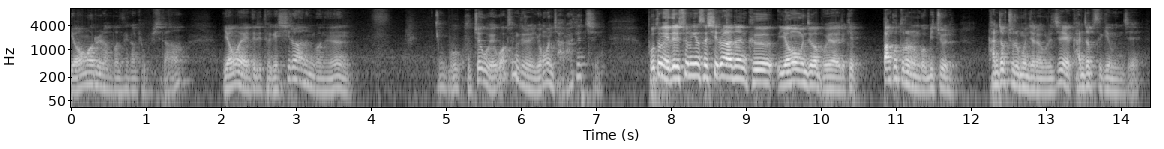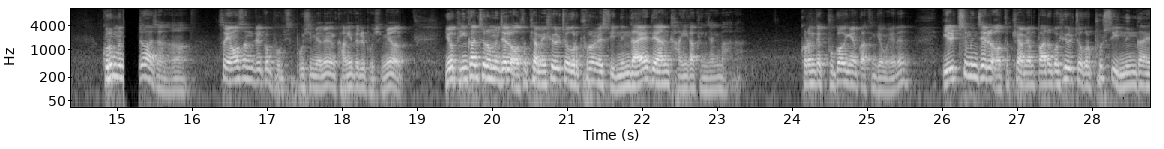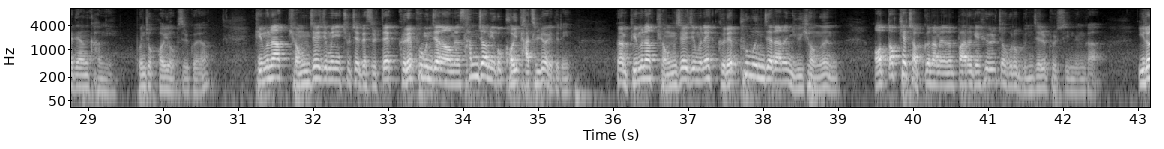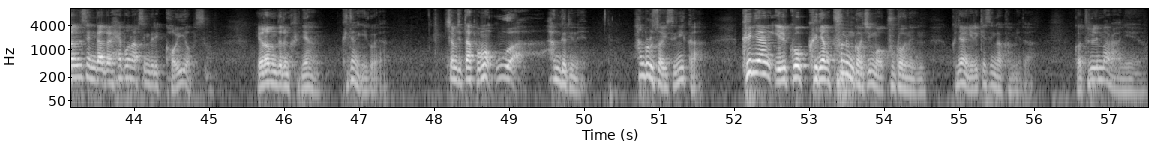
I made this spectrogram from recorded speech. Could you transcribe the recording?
영어를 한번 생각해 봅시다. 영어 애들이 되게 싫어하는 거는 뭐 국제고 외국 학생들이 영어는 잘하겠지. 보통 애들이 수능에서 싫어하는 그 영어 문제가 뭐야? 이렇게 빵꾸 뚫어놓은 거 밑줄 간접 추론 문제라고 그러지? 간접 쓰기 문제. 그런 문제 싫어하잖아. 그래서 영어 선생님들 거 보- 보시면은 강의들을 보시면 이 빈칸 추론 문제를 어떻게 하면 효율적으로 풀어낼 수 있는가에 대한 강의가 굉장히 많아. 그런데 국어 영역 같은 경우에는 일치 문제를 어떻게 하면 빠르고 효율적으로 풀 수 있는가에 대한 강의 본 적 거의 없을 거예요. 비문학 경제 지문이 출제됐을 때 그래프 문제 나오면 3점이고 거의 다 틀려 애들이. 그럼 비문학 경제 지문의 그래프 문제라는 유형은 어떻게 접근하면 빠르게 효율적으로 문제를 풀 수 있는가 이런 생각을 해본 학생들이 거의 없어. 여러분들은 그냥 그냥 이거야. 시험지 딱 보면 우와 한글이네. 한글로 써 있으니까 그냥 읽고 그냥 푸는 거지 뭐 국어는 그냥 이렇게 생각합니다. 그거 틀린 말 아니에요.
